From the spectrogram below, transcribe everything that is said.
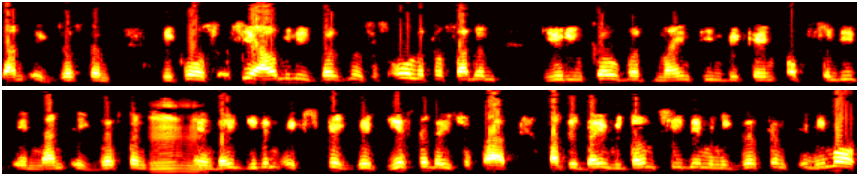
non-existent because see how many businesses all of a sudden during COVID-19 became obsolete and non-existent mm-hmm. and they didn't expect that yesterday, Shafat, but today we don't see them in existence anymore.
